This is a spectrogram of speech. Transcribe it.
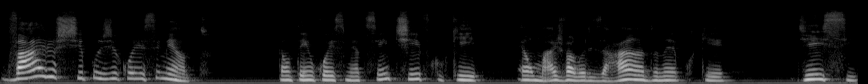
vários tipos de conhecimento. Então tem o conhecimento científico que é o mais valorizado, né? Porque disse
